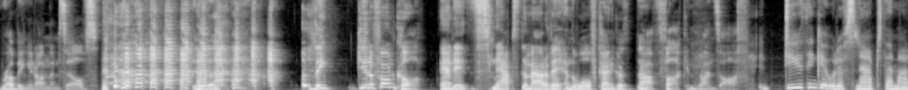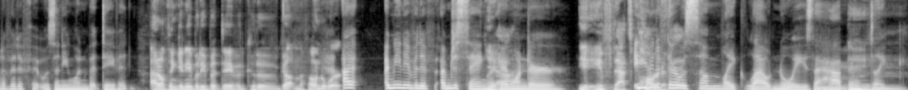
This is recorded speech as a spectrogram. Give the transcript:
rubbing it on themselves, ugh, they get a phone call and it snaps them out of it, and the wolf kind of goes, "Ah, fuck," and runs off. Do you think it would have snapped them out of it if it was anyone but David? I don't think anybody but David could have gotten the phone to work. I I mean, even if I'm just saying, like, I wonder, I- If that's part even if of there it. was some like loud noise that happened, like, Mhm.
